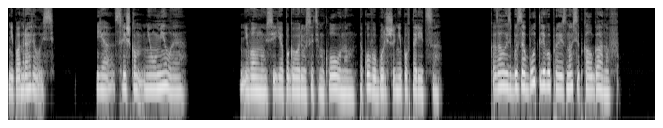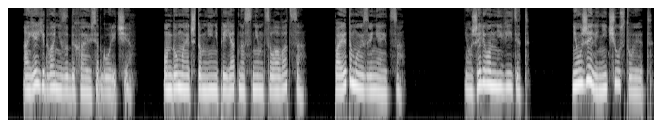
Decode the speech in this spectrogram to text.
не понравилось. Я слишком неумелая. Не волнуйся, я поговорю с этим клоуном, такого больше не повторится. Казалось бы, заботливо произносит Колганов. А я едва не задыхаюсь от горечи. Он думает, что мне неприятно с ним целоваться, поэтому извиняется. Неужели он не видит? Неужели не чувствует?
